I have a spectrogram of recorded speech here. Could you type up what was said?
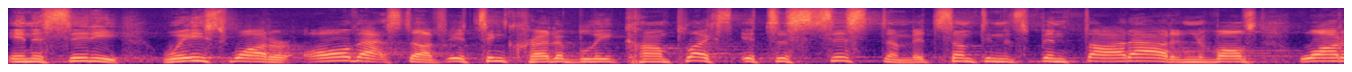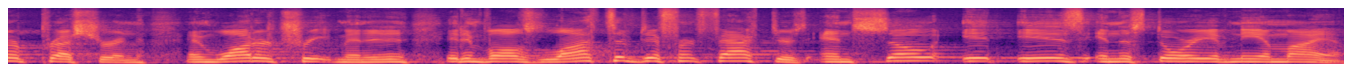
in a city, wastewater, all that stuff. It's incredibly complex. It's a system, it's something that's been thought out. It involves water pressure and, and water treatment, it, it involves lots of different factors. And so it is in the story of Nehemiah.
